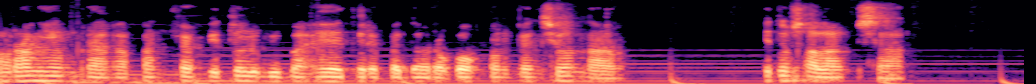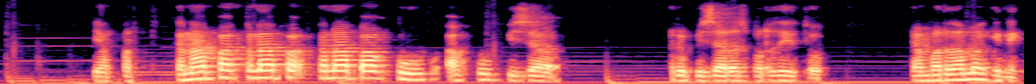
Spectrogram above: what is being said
orang yang beranggapan vape itu lebih bahaya daripada rokok konvensional itu salah besar. Yang per- kenapa kenapa kenapa aku aku bisa berbicara seperti itu? Yang pertama gini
